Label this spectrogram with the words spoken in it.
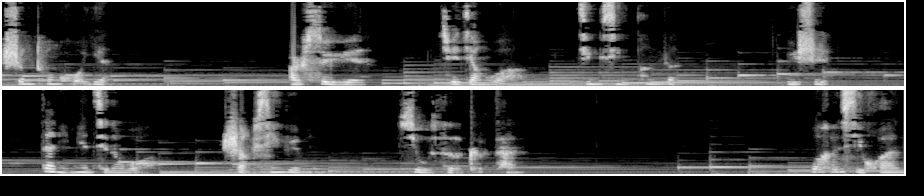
生吞活咽，而岁月。却将我精心烹饪，于是，在你面前的我赏心悦目，秀色可餐。我很喜欢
